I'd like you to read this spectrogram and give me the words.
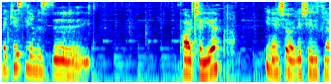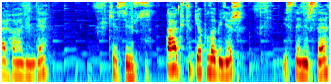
Ve kestiğimiz e, parçayı yine şöyle şeritler halinde kesiyoruz. Daha küçük yapılabilir istenirse.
